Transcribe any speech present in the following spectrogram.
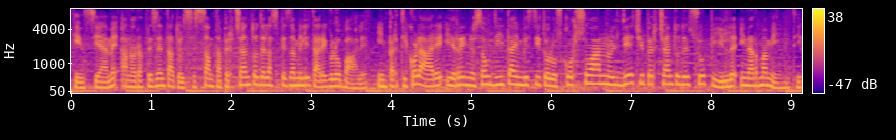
che insieme hanno rappresentato il 60% della spesa militare globale. In particolare, il Regno Saudita ha investito lo scorso anno il 10% del suo PIL in armamenti.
